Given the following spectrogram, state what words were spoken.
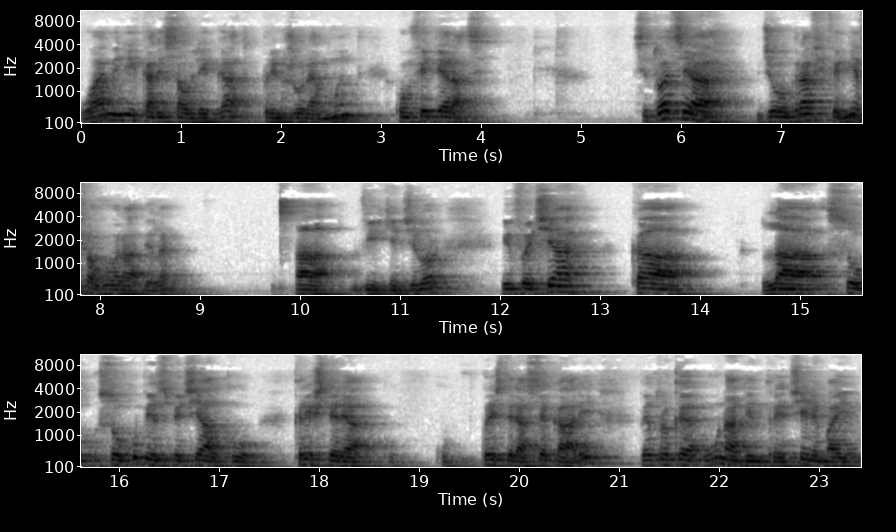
oamenii care s-au legat prin jurământ confederați. Situația geografică nefavorabilă a vikingilor îi făcea ca la, să, să ocupe în special cu creșterea, cu, cu creșterea secarii, pentru că una dintre cele mai,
